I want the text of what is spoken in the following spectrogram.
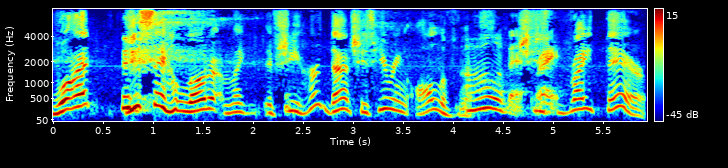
what?" You say hello to. I'm like, if she heard that, she's hearing all of this. All of it, She's right. right there.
